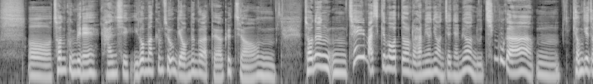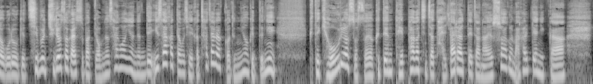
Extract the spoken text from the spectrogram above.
어, 전 국민의 간식, 이것만큼 좋은 게 없는 것 같아요. 그쵸. 음, 저는, 음, 제일 맛있게 먹었던 라면이 언제냐면, 친구가, 음, 경제적으로 이렇게 집을 줄여서 갈 수밖에 없는 상황이었는데, 이사 갔다고 제가 찾아갔거든요. 그랬더니, 그때 겨울이었었어요. 그땐 대파가 진짜 달달할 때잖아요. 수확을 막 할 때니까.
